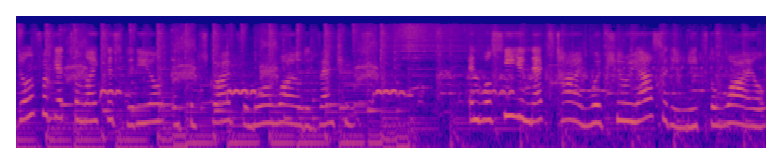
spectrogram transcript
Don't forget to like this video and subscribe for more wild adventures. And we'll see you next time where curiosity meets the wild.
